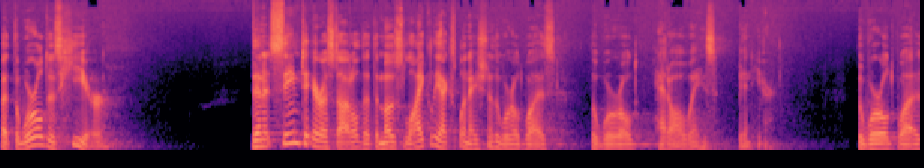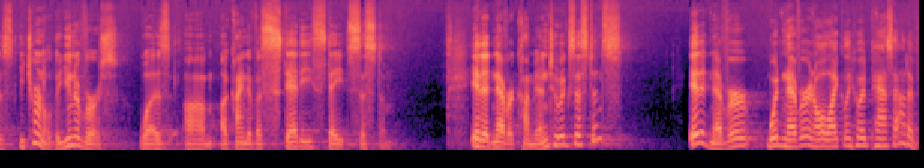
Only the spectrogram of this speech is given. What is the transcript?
but the world is here, then it seemed to Aristotle that the most likely explanation of the world was the world had always been here. The world was eternal. The universe was um, a kind of a steady state system. It had never come into existence. It had never, would never, in all likelihood, pass out of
